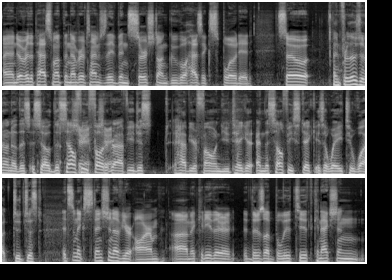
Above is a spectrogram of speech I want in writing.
And over the past month, the number of times they've been searched on Google has exploded. So and for those who don't know this, so the selfie sure, photograph, sure. you just have your phone, you take it, and the selfie stick is a way to what? To just. It's an extension of your arm. Um, it could either, there's a Bluetooth connection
